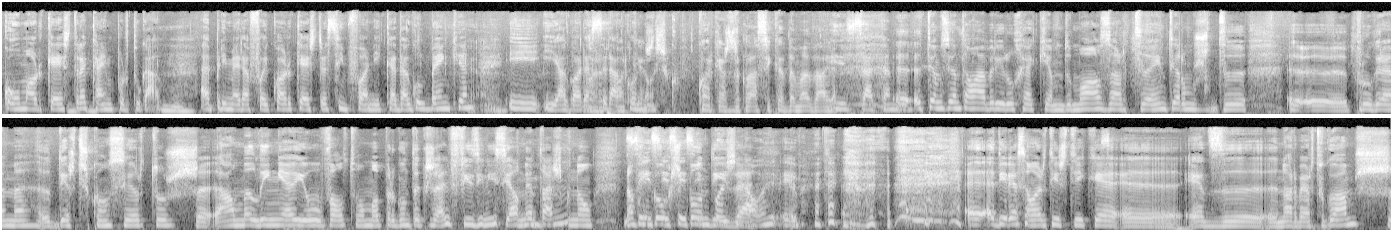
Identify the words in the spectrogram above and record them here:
com uma orquestra cá em Portugal. Uhum. A primeira foi com a Orquestra Sinfónica da Gulbenkian e, e, agora, agora será connosco. Com a Orquestra Clássica da Madeira. Exatamente. Uh, temos então a abrir o Requiem de Mozart. Em termos de uh, programa destes concertos, uh, há uma linha, eu volto a uma pergunta que já lhe fiz inicialmente, uhum. acho que não, não sim, ficou sim, respondida. Sim, não. a direção artística é de Norberto Roberto Gomes,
